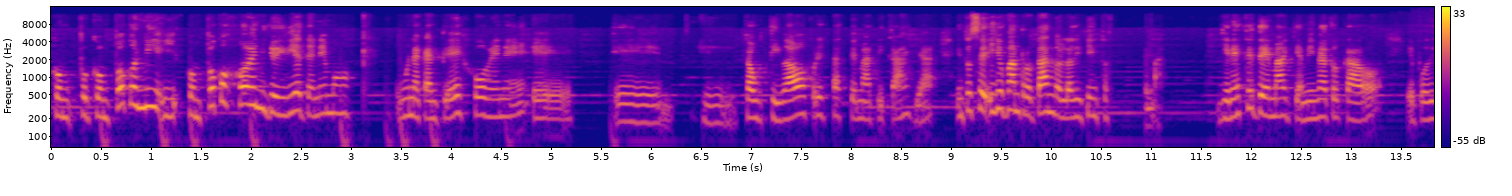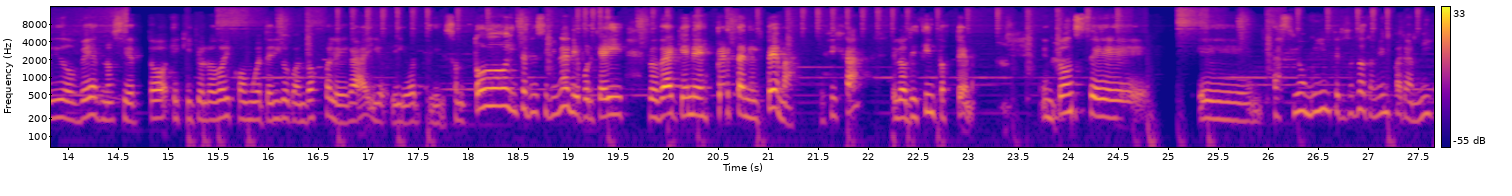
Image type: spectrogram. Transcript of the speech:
con, pocos niños, con pocos jóvenes y hoy día tenemos una cantidad de jóvenes eh, eh, eh, cautivados por estas temáticas, ¿ya? Entonces ellos van rotando los distintos temas. Y en este tema que a mí me ha tocado, he podido ver, ¿no es cierto?, es que yo lo doy, como te digo, con dos colegas y, son todos interdisciplinarios, porque ahí lo da quien es experta en el tema, ¿te fijas? En los distintos temas. Entonces, eh, ha sido muy interesante también para mí,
